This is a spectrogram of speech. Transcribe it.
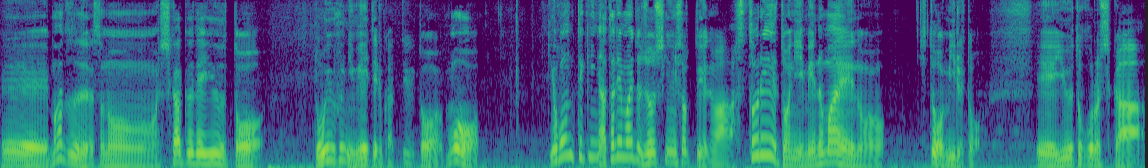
えーまず、その、視覚で言うと、どういう風に見えてるかっていうと、もう、基本的に当たり前と常識の人っていうのは、ストレートに目の前の人を見ると、えいうところしか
